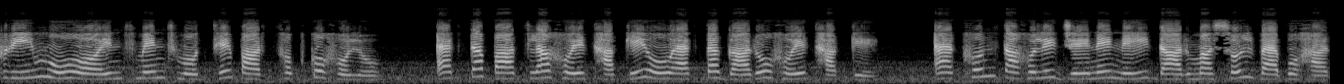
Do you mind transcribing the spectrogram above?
ক্রিম ও অয়েন্টমেন্ট মধ্যে পার্থক্য হলো। একটা পাতলা হয়ে থাকে ও একটা গাঢ় হয়ে থাকে। এখন তাহলে জেনে নেই ডারমাসোল ব্যবহার।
